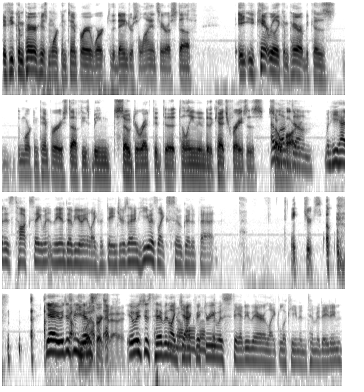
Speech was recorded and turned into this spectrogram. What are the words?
if you compare his more contemporary work to the Dangerous Alliance era stuff, it, you can't really compare it because the more contemporary stuff he's being so directed to to lean into the catchphrases so I loved hard. um when he had his talk segment in the NWA like the Danger Zone. He was like so good at that. Danger Zone. Yeah, it would just be he him. was very good at it. It was just him and like Forgot Jack Victory that. was standing there like looking intimidating.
